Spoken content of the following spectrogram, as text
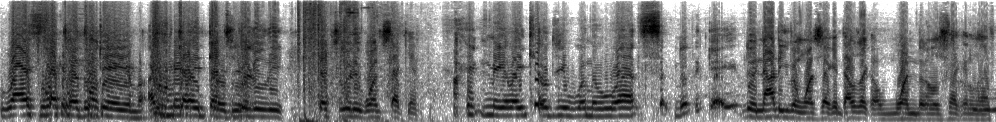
last What second of the fuck? game, I Dude, melee that, that's you. literally, that's literally one second. I melee killed you in the last second of the game. Dude, not even one second, that was like a one millisecond left.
